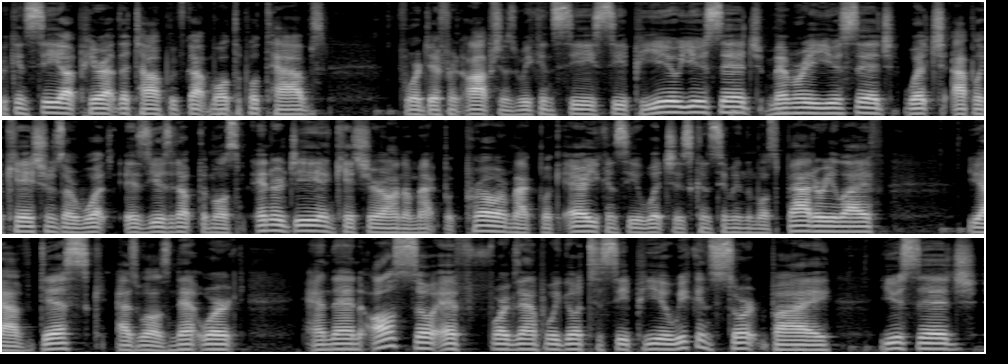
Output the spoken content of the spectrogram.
We can see up here at the top, we've got multiple tabs for different options. We can see CPU usage, memory usage, which applications are what is using up the most energy. In case you're on a MacBook Pro or MacBook Air, you can see which is consuming the most battery life. You have disk as well as network. And then also if, for example, we go to CPU, we can sort by usage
